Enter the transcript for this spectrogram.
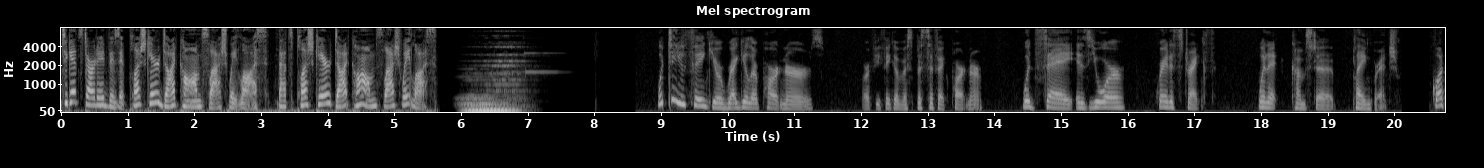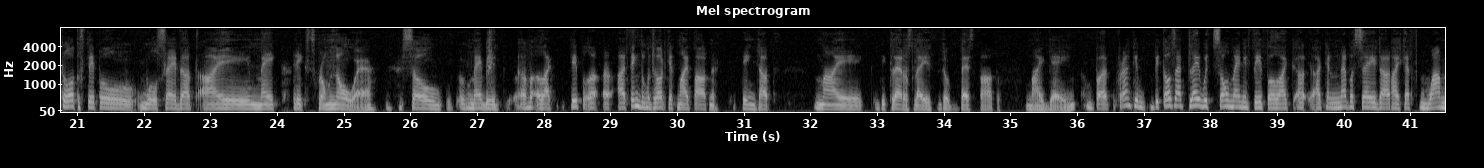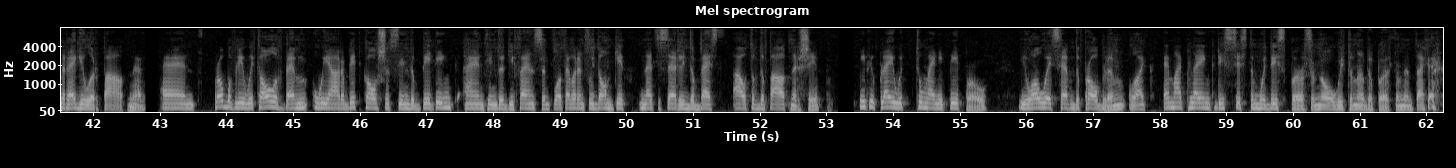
To get started, visit plushcare.com slash weight loss. That's plushcare.com slash weight loss. What do you think your regular partners, or if you think of a specific partner, would say is your greatest strength when it comes to playing bridge? Quite a lot of people will say that I make tricks from nowhere. So maybe uh, like people, uh, uh, I think the majority of my partners think that my declare play is the best part of my game. But frankly, because I play with so many people, I, uh, I can never say that I have one regular partner. And probably with all of them, we are a bit cautious in the bidding and in the defense and whatever, and we don't give necessarily the best out of the partnership. If you play with too many people, you always have the problem like, am I playing this system with this person or with another person? And I,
